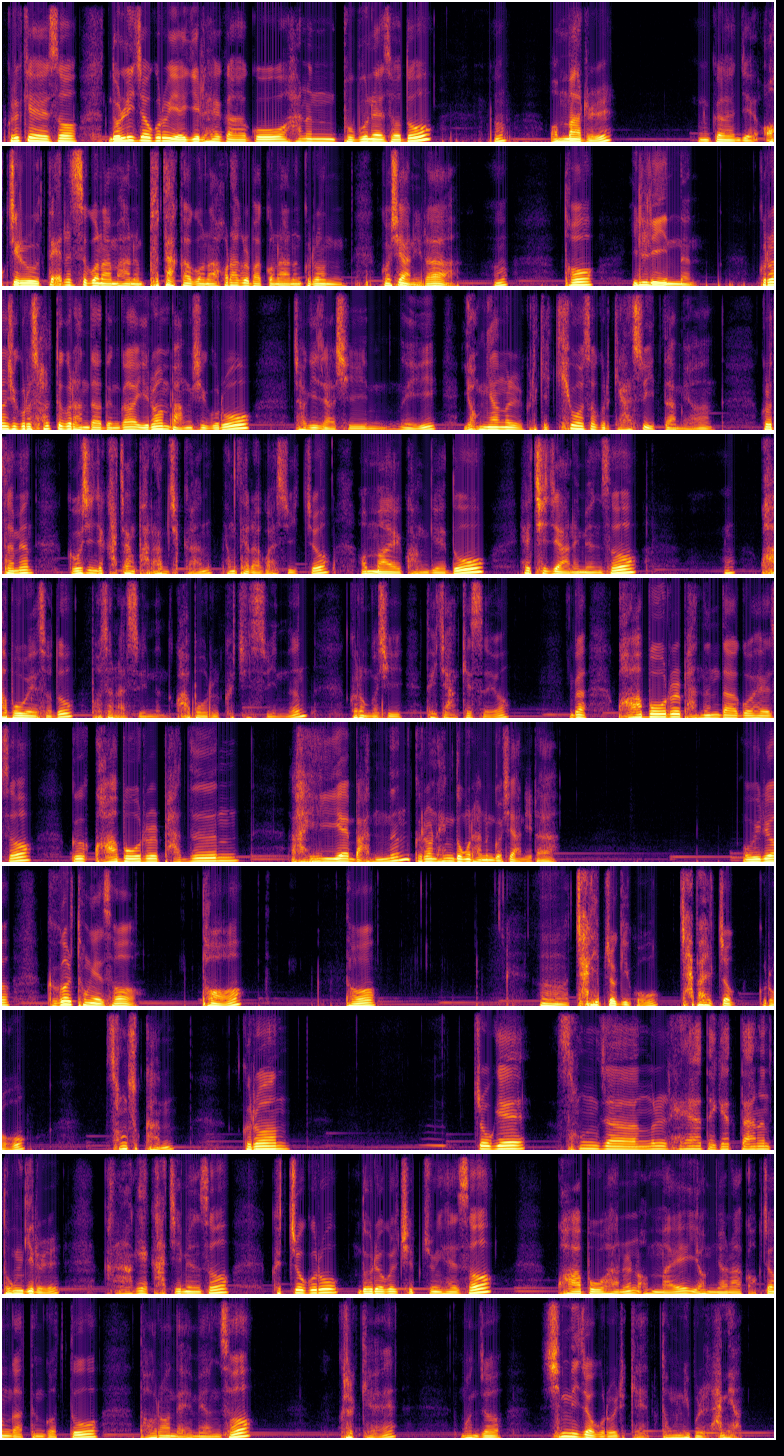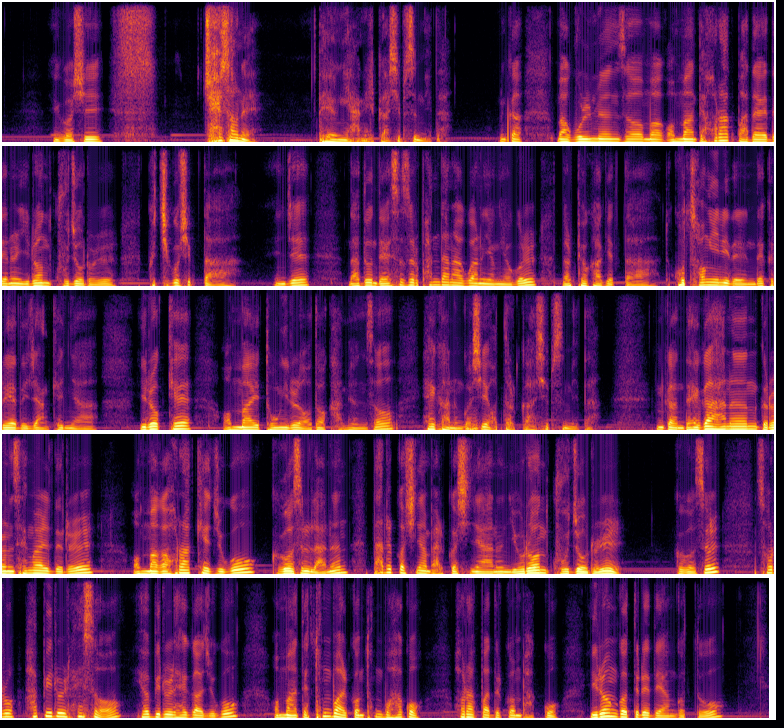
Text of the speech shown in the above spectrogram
그렇게 해서 논리적으로 얘기를 해가고 하는 부분에서도 어? 엄마를 그러니까 이제 억지로 때를 쓰거나 하는 부탁하거나 허락을 받거나 하는 그런 것이 아니라 어? 더 일리 있는 그런 식으로 설득을 한다든가 이런 방식으로 자기 자신의 역량을 그렇게 키워서 그렇게 할 수 있다면 그렇다면 그것이 이제 가장 바람직한 형태라고 할 수 있죠. 엄마의 관계도 해치지 않으면서 어? 과보에서도 벗어날 수 있는 과보를 그칠 수 있는 그런 것이 되지 않겠어요? 그러니까 과보를 받는다고 해서 그 과보를 받은 아이에 맞는 그런 행동을 하는 것이 아니라 오히려 그걸 통해서 더, 더, 어, 자립적이고 자발적으로 성숙한 그런 쪽에 성장을 해야 되겠다는 동기를 강하게 가지면서 그쪽으로 노력을 집중해서 과보하는 엄마의 염려나 걱정 같은 것도 덜어내면서 그렇게 먼저 심리적으로 이렇게 독립을 하면 이것이 최선의 대응이 아닐까 싶습니다. 그러니까 막 울면서 막 엄마한테 허락받아야 되는 이런 구조를 그치고 싶다. 이제 나도 내 스스로 판단하고 하는 영역을 넓혀가겠다. 곧 성인이 되는데 그래야 되지 않겠냐. 이렇게 엄마의 동의를 얻어가면서 해가는 것이 어떨까 싶습니다. 그러니까 내가 하는 그런 생활들을 엄마가 허락해주고 그것을 나는 따를 것이냐 말 것이냐 하는 이런 구조를 그것을 서로 합의를 해서 협의를 해가지고 엄마한테 통보할 건 통보하고 허락받을 건 받고 이런 것들에 대한 것도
